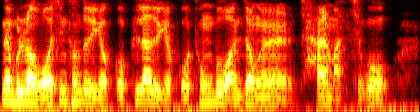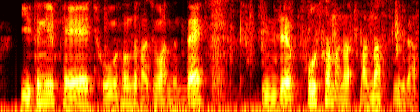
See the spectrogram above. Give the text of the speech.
근데 물론 워싱턴도 이겼고 필라도 이겼고 동부 원정을 잘 마치고 2승 1패에 좋은 성적 가지고 왔는데 이제 보스턴 만나, 만났습니다.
